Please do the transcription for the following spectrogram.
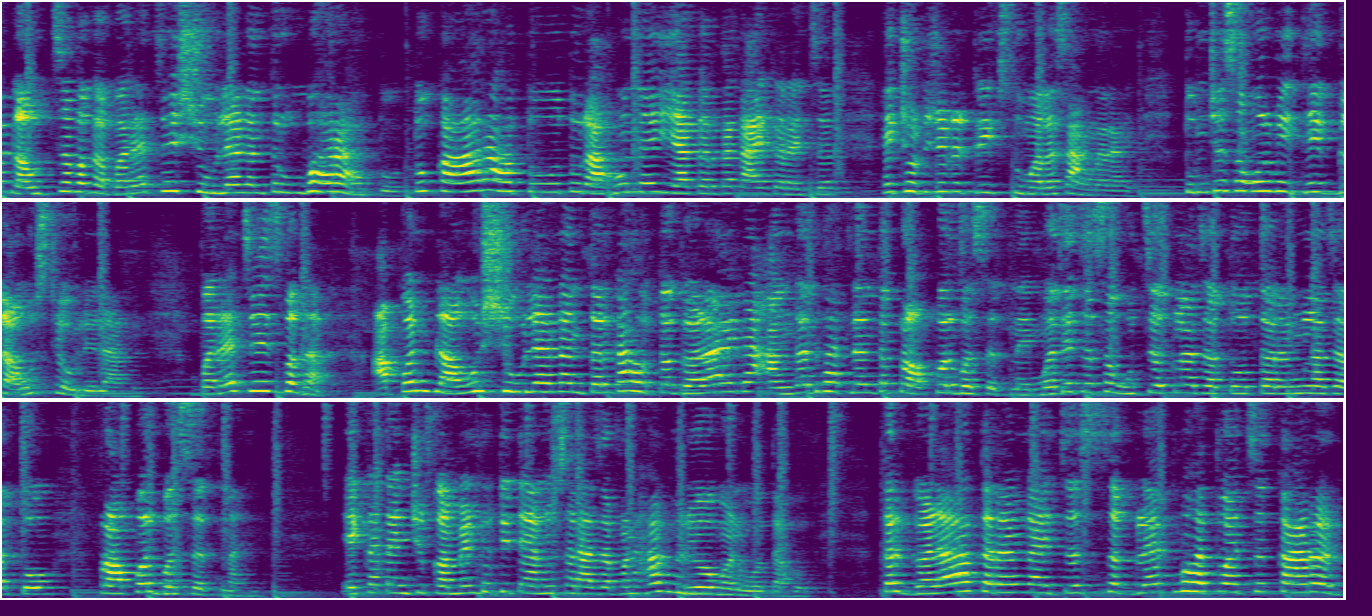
ब्लाऊजचा बघा बऱ्याच वेळेस शिवल्यानंतर उभा राहतो. तो का राहतो? तो राहू नये याकरता काय करायचं? हे छोटे छोटे ट्रिक्स तुम्हाला सांगणार आहे. तुमच्यासमोर मी इथे एक ब्लाऊज ठेवलेला आहे. बऱ्याच वेळेस बघा आपण ब्लाऊज शिवल्यानंतर काय होतं? गळा आहे ना अंगात घातल्यानंतर प्रॉपर बसत नाही. मध्येच असं उचकला जातो तरंगला जातो प्रॉपर बसत नाही. एका त्यांची कमेंट होती त्यानुसार आज आपण हा व्हिडिओ बनवत आहोत. तर गळा तरंगायचं सगळ्यात महत्वाचं कारण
